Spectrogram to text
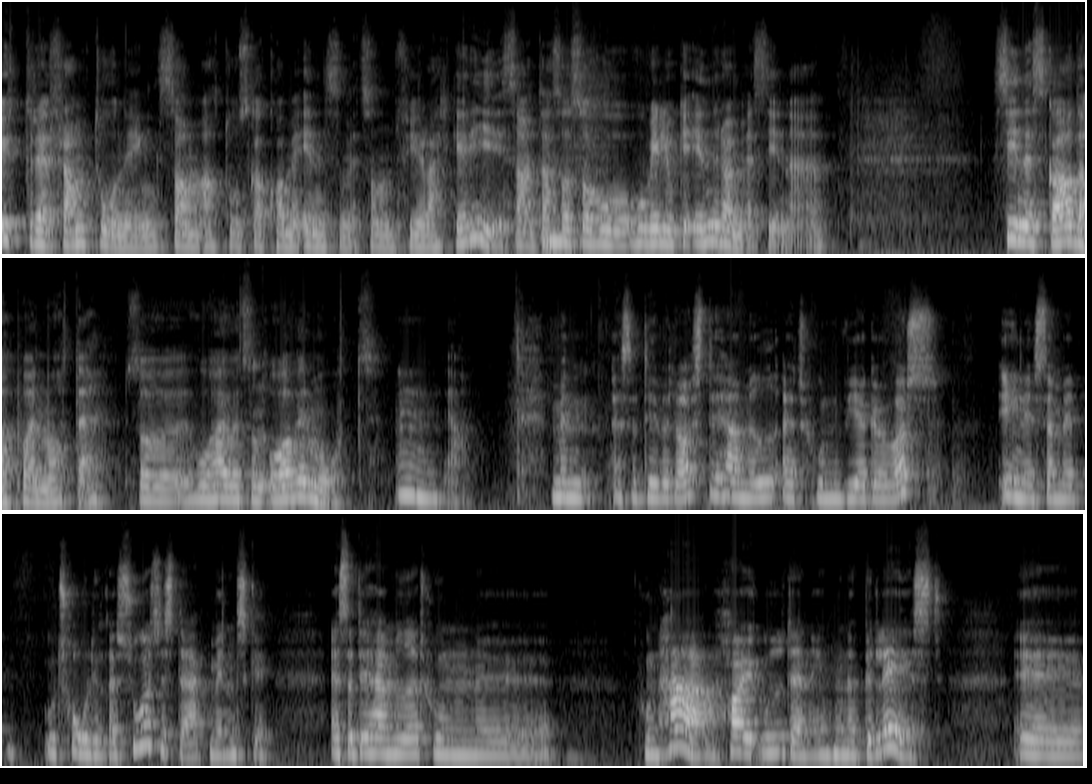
ytre framtoning som at hun skal komme inn som et sånn fyrverkeri. Sant? Altså, så hun, hun vil jo ikke innrømme sine, sine skader på en måte. Så hun har jo et sånn overmot. Mm. Ja. Men altså, det er vel også det her med, at hun virker jo også egentlig som et utroligt ressourcestærkt menneske. Altså det her med, at hun, øh, hun har høj uddanning, hun er belæst, øh,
